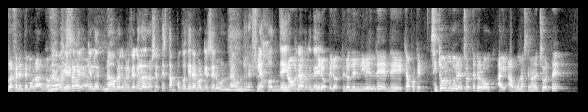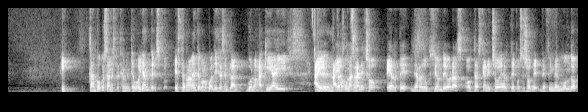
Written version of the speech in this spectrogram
tampoco- referente moral, ¿no? No, que, que lo- no, pero que me refiero que lo de los ERTEs tampoco tiene por qué ser un, un reflejo de. No, ¿sabes no, te pero, pero, pero del nivel de, de- Claro, porque si todo el mundo hubiera hecho ERTE, pero luego hay algunas que no han hecho ERTE y tampoco están especialmente bollantes externamente, con lo cual dices en plan, bueno, aquí hay. Hay, Sí, hay algunas que han cosas- hecho ERTE de reducción de horas, otras que han hecho ERTE, pues eso, de, de fin del mundo,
